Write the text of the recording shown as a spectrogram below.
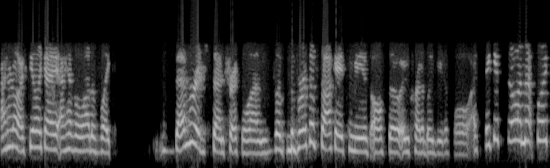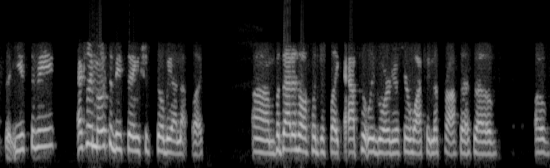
I don't know. I feel like I, I have a lot of like beverage centric ones. The the birth of sake to me is also incredibly beautiful. I think it's still on Netflix. It used to be. Actually, most of these things should still be on Netflix. Um, but that is also just like absolutely gorgeous. You're watching the process of of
